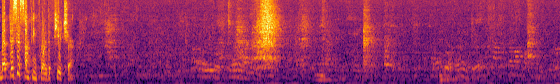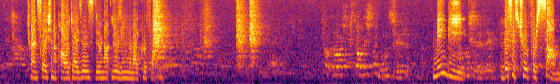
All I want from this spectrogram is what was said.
But this is something for the future. Translation apologizes, they're not using the microphone. Maybe this is true for some.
